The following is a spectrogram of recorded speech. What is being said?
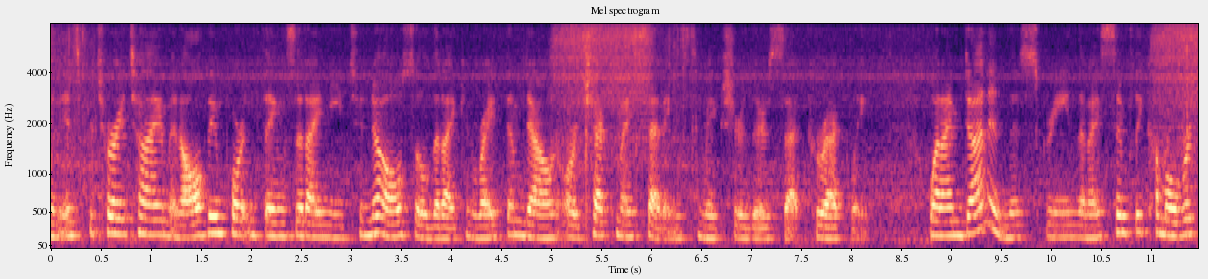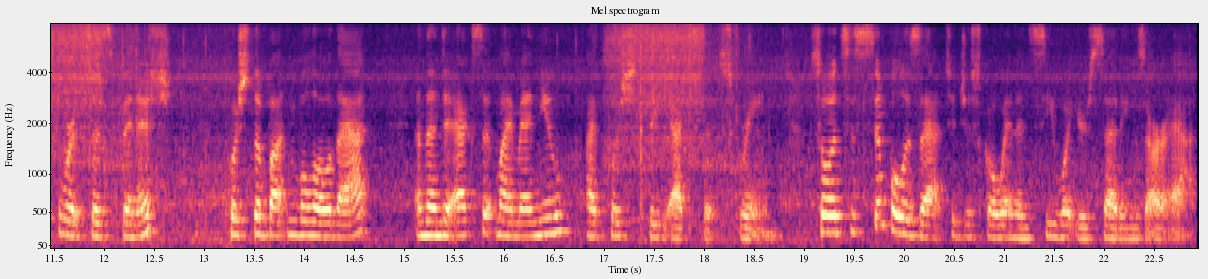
and inspiratory time and all the important things that I need to know so that I can write them down or check my settings to make sure they're set correctly. When I'm done in this screen, then I simply come over to where it says Finish, push the button below that, and then to exit my menu, I push the exit screen. So it's as simple as that to just go in and see what your settings are at.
